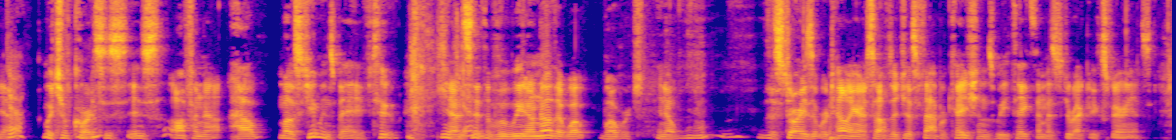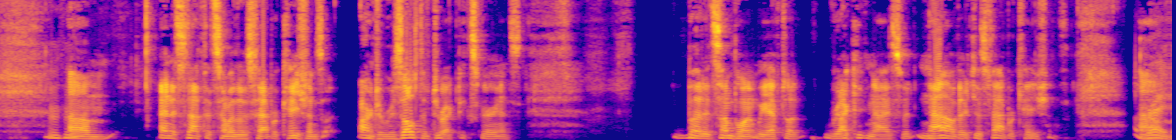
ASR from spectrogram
Yeah. yeah. Which of course mm-hmm. is, is often how most humans behave too. You know, yeah. so we don't know that what, what we're, you know, the stories that we're telling ourselves are just fabrications. We take them as direct experience. Mm-hmm. Um, and it's not that some of those fabrications aren't a result of direct experience. But at some point we have to recognize that now they're just fabrications. Um, right.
